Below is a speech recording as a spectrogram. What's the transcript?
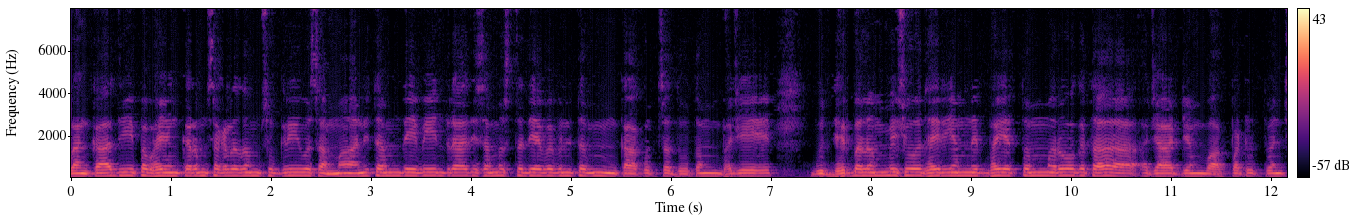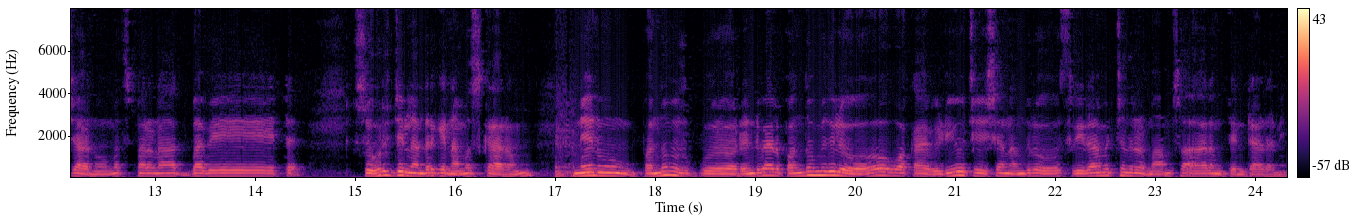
లంకాదీపభయంకరం సకలదం సుగ్రీవ సమ్మానితం దేవేంద్రాది సమస్తదేవ వినితం కాకుత్సదూతం భజే. బుద్ధిర్బలం యశోధైర్యం నిర్భయత్వం మరోగత అజాడ్యం వాక్పటుత్వం చ హనుమత్స్మరణాత్ భవేత్ సుహృద్యులందరికీ నమస్కారం. నేను పంతొమ్మిది రెండు వేల పంతొమ్మిదిలో ఒక వీడియో చేశాను. అందులో శ్రీరామచంద్రుడు మాంసాహారం తింటాడని.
